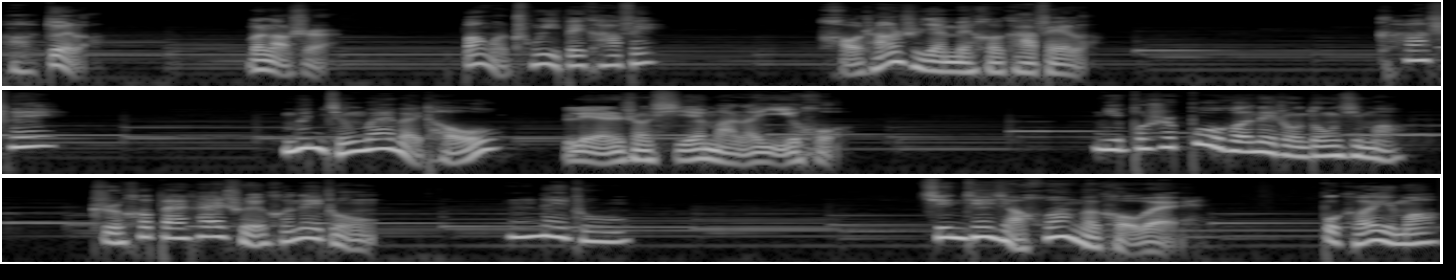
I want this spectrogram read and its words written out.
哦，对了，温老师，帮我冲一杯咖啡。好长时间没喝咖啡了。咖啡？温情歪歪头，脸上写满了疑惑。你不是不喝那种东西吗？只喝白开水和那种……那种……今天想换个口味，不可以吗？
